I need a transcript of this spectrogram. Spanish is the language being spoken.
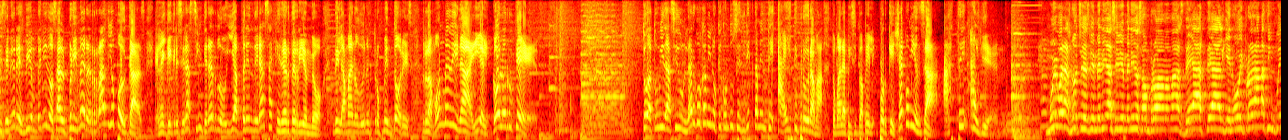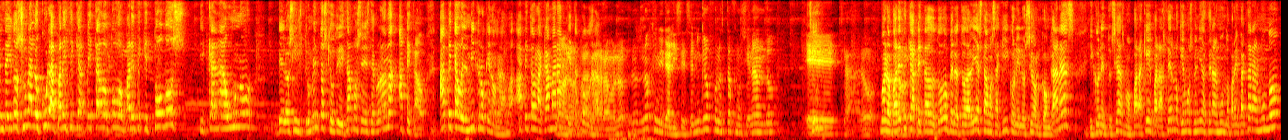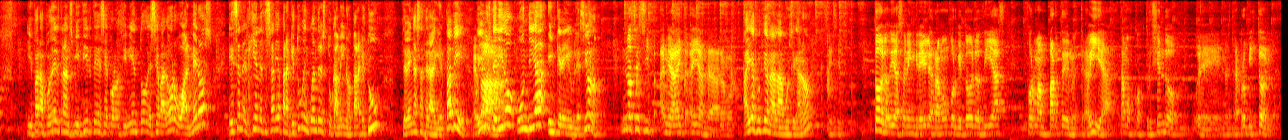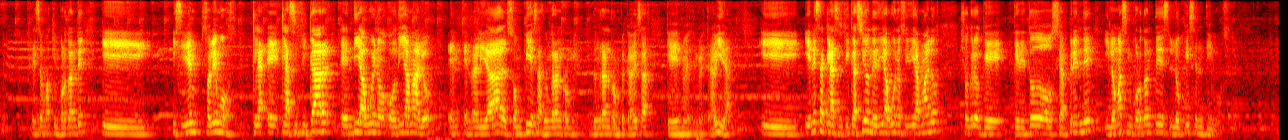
y señores, bienvenidos al primer radio podcast, en el que crecerás sin quererlo y aprenderás a quererte riendo, de la mano de nuestros mentores, Ramón Medina y el Colo Ruquet. Toda tu vida ha sido un largo camino que conduce directamente a este programa. Toma lápiz y papel porque ya comienza Hazte Alguien. Muy buenas noches, bienvenidas y bienvenidos a un programa más de Hazte Alguien. Hoy programa 52, una locura, parece que ha petado todo, parece que todos y cada uno de los instrumentos que utilizamos en este programa ha petado. Ha petado el micro que no graba, ha petado la cámara No, que no, tampoco para, graba. No, no- generalices. El micrófono está funcionando. Eh, claro. Bueno, parece que ha petado todo, pero todavía estamos aquí con ilusión, con ganas y con entusiasmo. ¿Para qué? Para hacer lo que hemos venido a hacer al mundo, para impactar al mundo y para poder transmitirte ese conocimiento, ese valor o al menos esa energía necesaria para que tú encuentres tu camino, para que tú te vengas a hacer alguien. Papi, hoy ¡Epa! hemos tenido un día increíble, ¿sí o no? No sé si. ah, Mira, ahí, ahí anda, Ramón. Ahí ya funciona la música, ¿no? Sí, sí. Todos los días son increíbles, Ramón, porque todos los días forman parte de nuestra vida. Estamos construyendo eh, nuestra propia historia. Eso es más que importante. Y, y si bien solemos cla- eh, clasificar en día bueno o día malo, en, en realidad son piezas de un gran, de un gran rompecabezas que es nue- nuestra vida. Y, y en esa clasificación de días buenos y días malos, yo creo que, que de todo se aprende y lo más importante es lo que sentimos.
